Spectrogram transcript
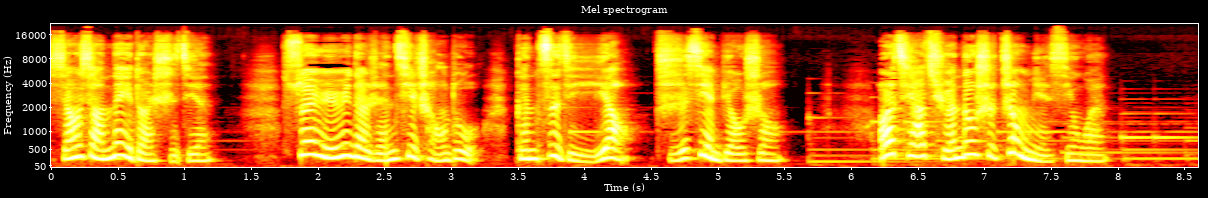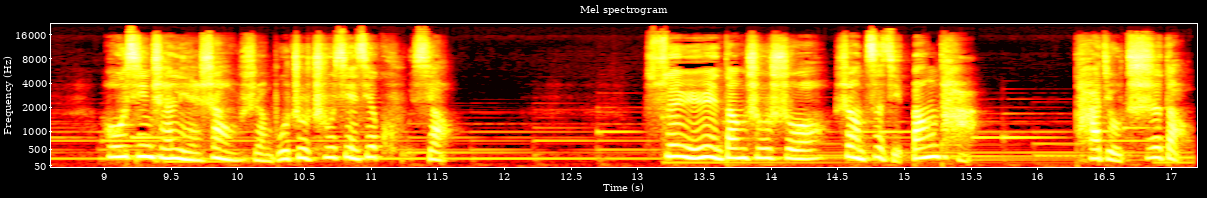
想想那段时间，孙云云的人气程度跟自己一样直线飙升，而且还全都是正面新闻。欧星辰脸上忍不住出现些苦笑。孙云云当初说让自己帮他，他就知道，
